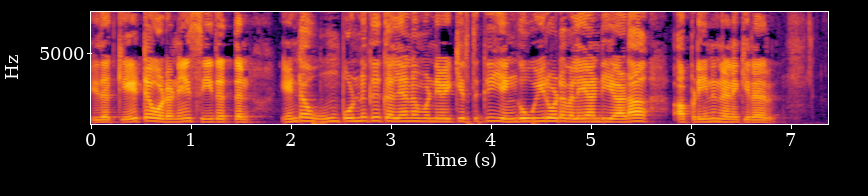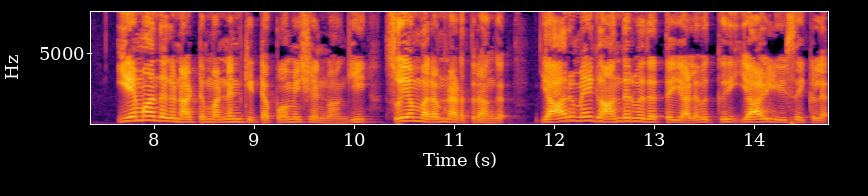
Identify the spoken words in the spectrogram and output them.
இதை கேட்ட உடனே சீதத்தன் ஏண்டா உன் பொண்ணுக்கு கல்யாணம் பண்ணி வைக்கிறதுக்கு எங்க உயிரோட விளையாண்டியாடா? அப்படின்னு நினைக்கிறாரு. ஏமாந்தக நாட்டு மன்னன் கிட்ட பெர்மிஷன் வாங்கி சுயம்வரம் நடத்துறாங்க. யாருமே காந்தர்வதத்தை அளவுக்கு யாழ் இசைக்கல.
